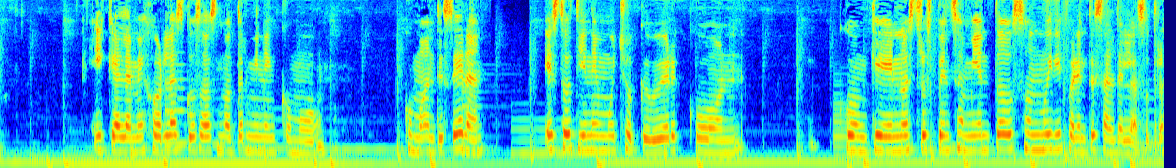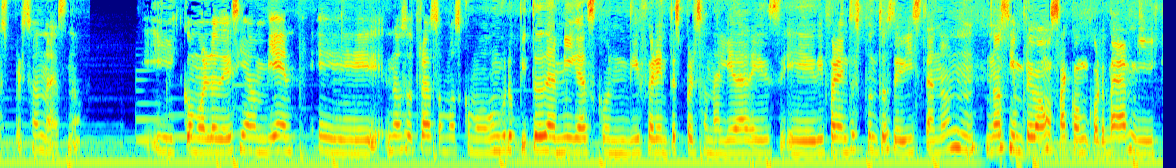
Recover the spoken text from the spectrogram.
y que a lo mejor las cosas no terminen como como antes eran. Esto tiene mucho que ver con, con que nuestros pensamientos son muy diferentes al de las otras personas, ¿no? Y como lo decían bien, eh, nosotras somos como un grupito de amigas con diferentes personalidades, eh, diferentes puntos de vista, ¿no? No siempre vamos a concordar ni,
